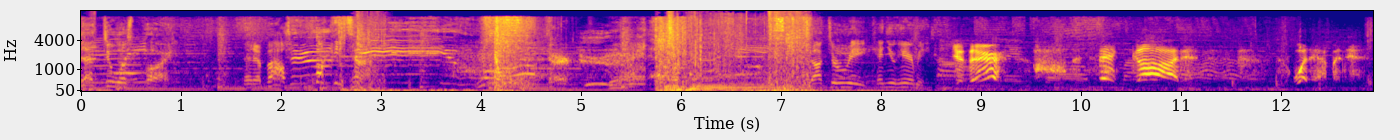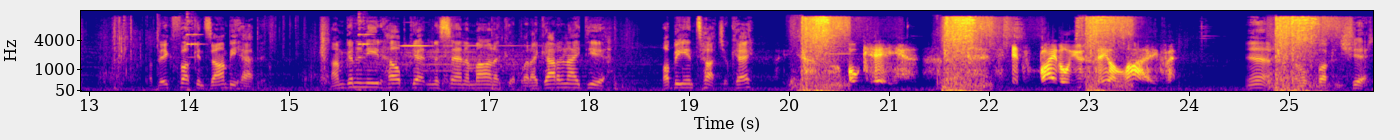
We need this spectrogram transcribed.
death do us part. And about fucking time. Dr. Reed, can you hear me? You there? Oh, Thank God. What happened? A big fucking zombie happened. I'm gonna need help getting to Santa Monica, but I got an idea. I'll be in touch, okay? Okay. It's vital you stay alive. Yeah, no fucking shit.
